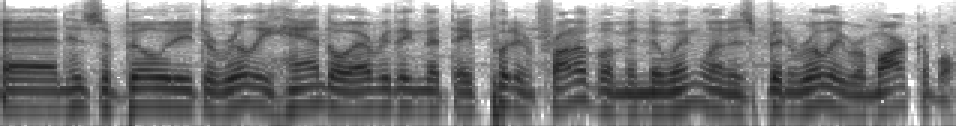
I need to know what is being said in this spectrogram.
and his ability to really handle everything that they put in front of him in New England has been really remarkable.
